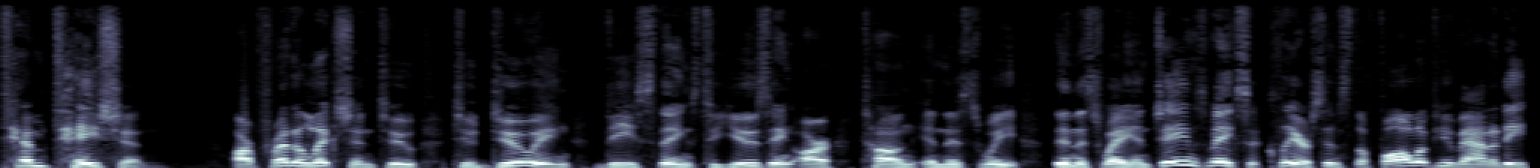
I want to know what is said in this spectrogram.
temptation our predilection to, to doing these things, to using our tongue in this, way, in this way. And James makes it clear since the fall of humanity,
